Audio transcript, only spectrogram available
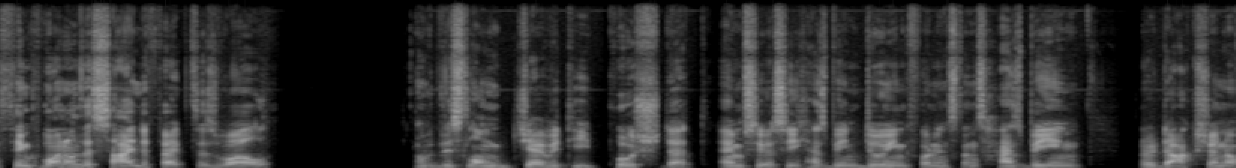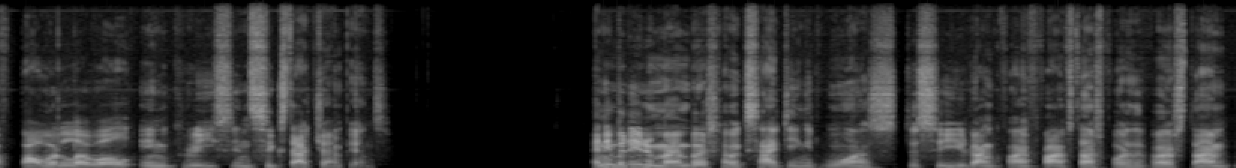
I think one of the side effects as well of this longevity push that MCOC has been doing, for instance, has been reduction of power level increase in six star champions. Anybody remembers how exciting it was to see rank 5 5 stars for the first time?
